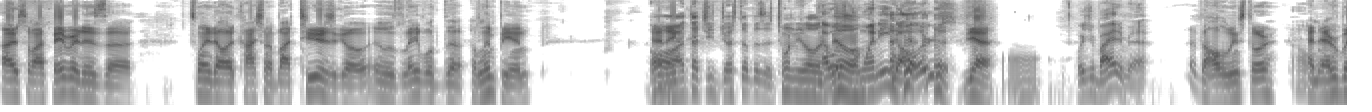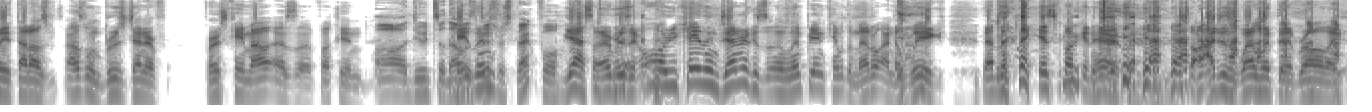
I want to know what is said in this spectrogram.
right. So my favorite is a twenty dollar costume I bought two years ago. It was labeled the Olympian. Oh, it- I thought you dressed up as a twenty dollar That bill. was twenty dollars. Yeah, Where'd you buy it at? the Halloween store. Oh, and wow. everybody thought I was. I was when Bruce Jenner f- first came out as a fucking. oh, dude, so that was disrespectful. Yeah, so everybody's like, "Oh, are you Caitlyn Jenner?" Because an Olympian came with a medal and a wig that looked like his fucking hair. so I just went with it, bro. Like,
